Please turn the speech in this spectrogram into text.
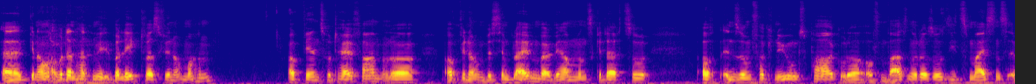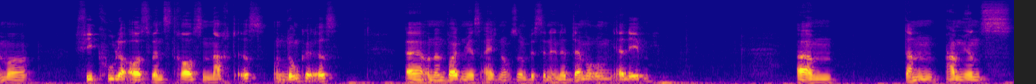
Äh, genau, aber dann hatten wir überlegt, was wir noch machen. Ob wir ins Hotel fahren oder ob wir noch ein bisschen bleiben, weil wir haben uns gedacht, so auch in so einem Vergnügungspark oder auf dem Vasen oder so sieht es meistens immer viel cooler aus, wenn es draußen Nacht ist und mhm. dunkel ist. Äh, und dann wollten wir es eigentlich noch so ein bisschen in der Dämmerung erleben. Ähm, dann haben wir uns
